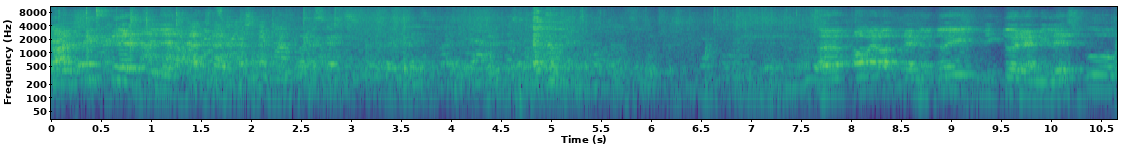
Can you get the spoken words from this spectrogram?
Da, și cărțile. Uh, au mai luat premiul 2, Victoria Milescu,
